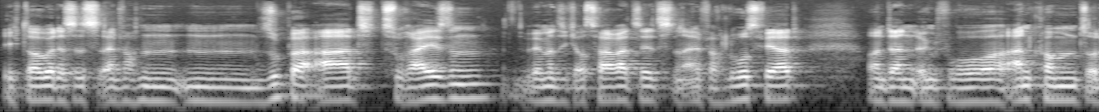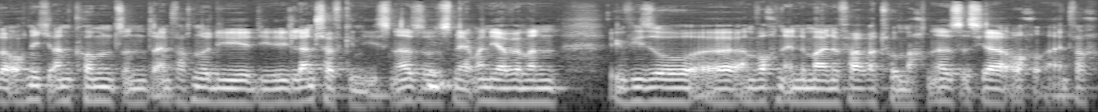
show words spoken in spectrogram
ich glaube, das ist einfach eine ein super Art zu reisen, wenn man sich aufs Fahrrad setzt und einfach losfährt und dann irgendwo ankommt oder auch nicht ankommt und einfach nur die, die Landschaft genießt. Ne? Also das mhm. merkt man ja, wenn man irgendwie so äh, am Wochenende mal eine Fahrradtour macht. Ne? Das ist ja auch einfach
